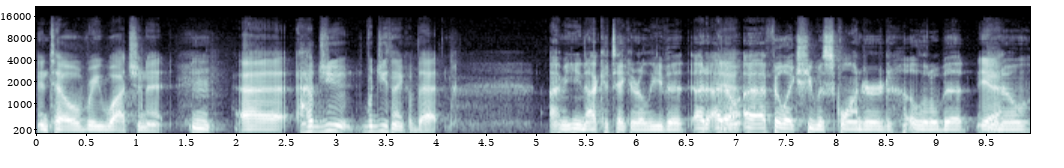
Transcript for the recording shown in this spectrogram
until rewatching it. Mm. Uh, how'd you? What'd you think of that? I mean, I could take it or leave it. I, I don't. I feel like she was squandered a little bit. Yeah. You know.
